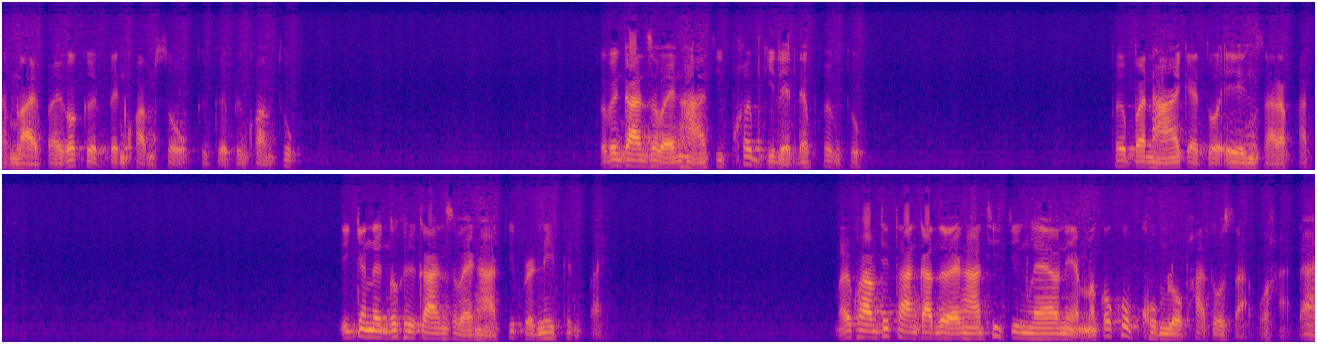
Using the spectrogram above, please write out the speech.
ทำลายไปก็เกิดเป็นความโศกคือเกิดเป็นความทุกข์ก็เป็นการแสวงหาที่เพิ่มกิเลสและเพิ่มทุกข์เพิ่มปัญหาแก่ตัวเองสารพัดอีกอย่างหนึ่งก็คือการแสวงหาที่ประณีตขึ้นไป มายความทิศทางการแสวงหาที่จริงแล้วเนี่ย มันก็ควบคุมโลภะโทสะโมหะได้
